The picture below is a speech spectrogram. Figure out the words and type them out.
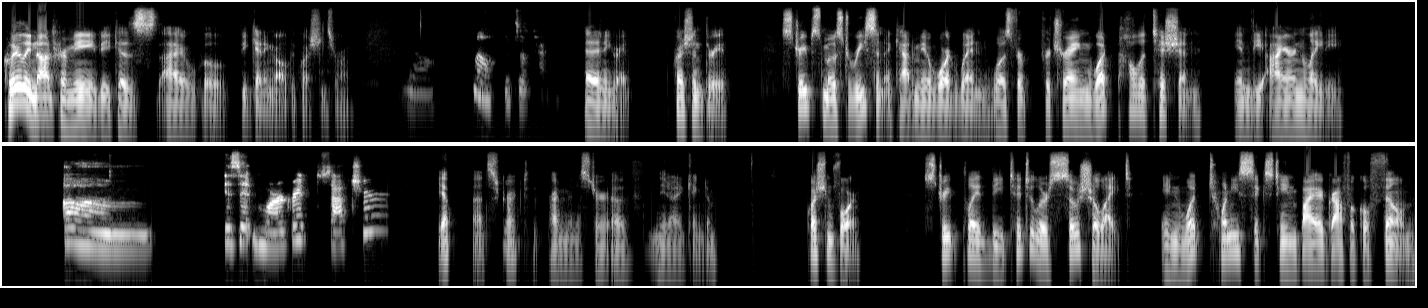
clearly not for me because I will be getting all the questions wrong. No, no, it's okay. At any rate, question three. Streep's most recent Academy Award win was for portraying what politician in The Iron Lady? Um, is it Margaret Thatcher? Yep, that's correct. The Prime Minister of the United Kingdom. Question four. Streep played the titular socialite in what 2016 biographical film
